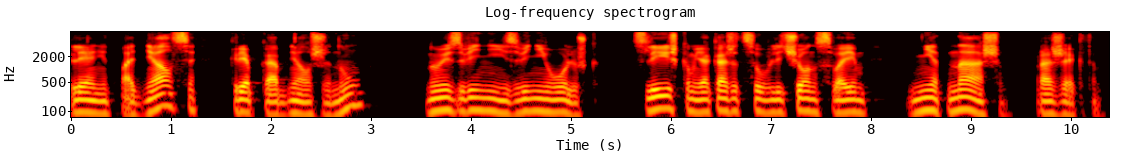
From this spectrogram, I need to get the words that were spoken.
Леонид поднялся, крепко обнял жену. «Ну, извини, извини, Олюшка. Слишком я, кажется, увлечен своим «нет нашим» прожектом».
